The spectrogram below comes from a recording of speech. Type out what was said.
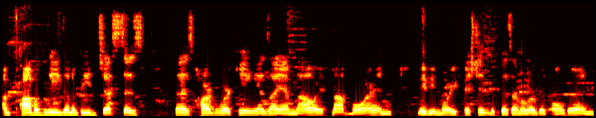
I'm probably going to be just as as hardworking as I am now, if not more, and maybe more efficient because I'm a little bit older and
